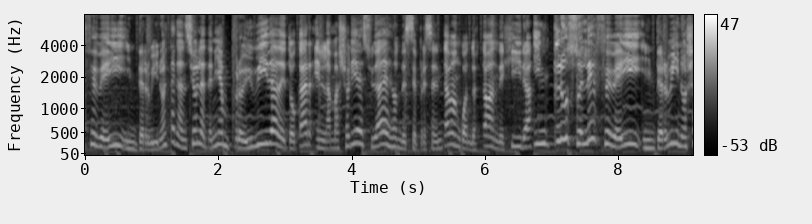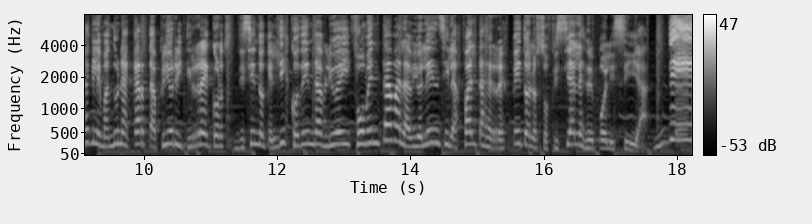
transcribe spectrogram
FBI intervino. Esta canción la tenían prohibida de tocar en la mayoría de ciudades donde se presentaban cuando estaban de gira. Incluso el FBI intervino ya que le mandó una carta a Priority Records diciendo que el disco de NWA fomentaba la violencia y las faltas de respeto a los oficiales de policía. や。で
